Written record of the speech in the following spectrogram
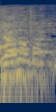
nak.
